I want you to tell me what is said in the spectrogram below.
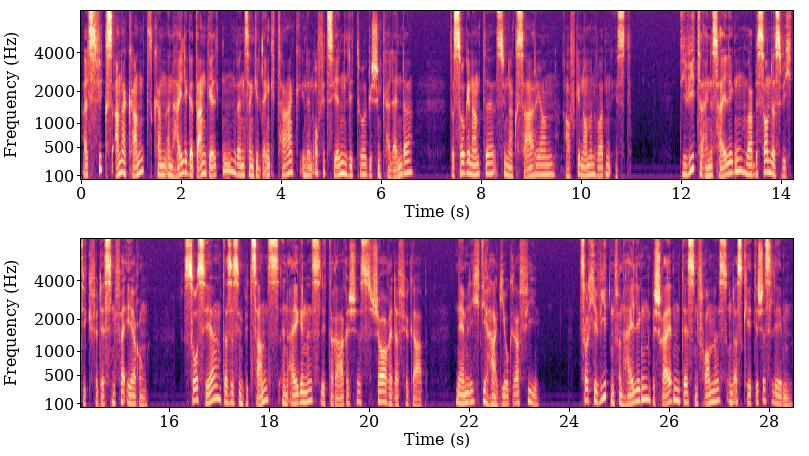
Als fix anerkannt kann ein Heiliger dann gelten, wenn sein Gedenktag in den offiziellen liturgischen Kalender, das sogenannte Synaxarion, aufgenommen worden ist. Die Vita eines Heiligen war besonders wichtig für dessen Verehrung, so sehr, dass es in Byzanz ein eigenes literarisches Genre dafür gab nämlich die Hagiographie. Solche Viten von Heiligen beschreiben dessen frommes und asketisches Leben,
